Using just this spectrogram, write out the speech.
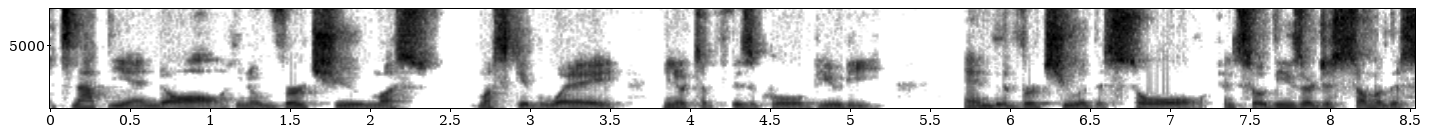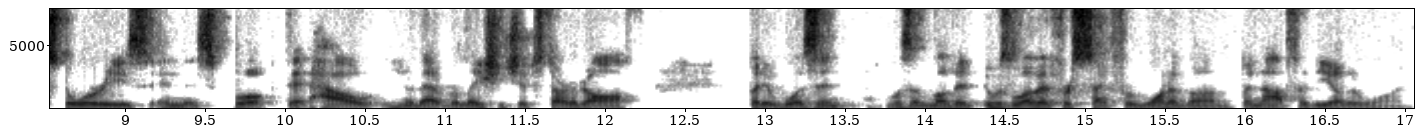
it's not the end all. You know, virtue must must give way you know to physical beauty and the virtue of the soul. And so these are just some of the stories in this book that how, you know, that relationship started off, but it wasn't wasn't love it. It was love at first sight for one of them, but not for the other one.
